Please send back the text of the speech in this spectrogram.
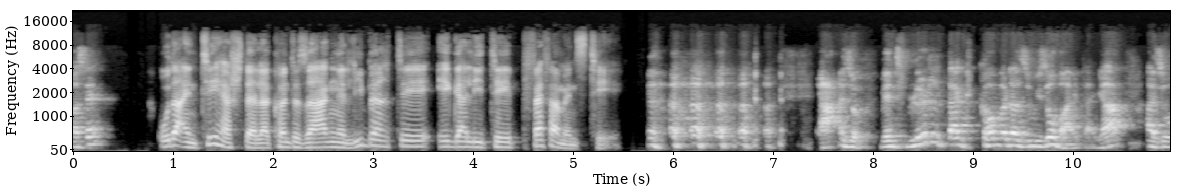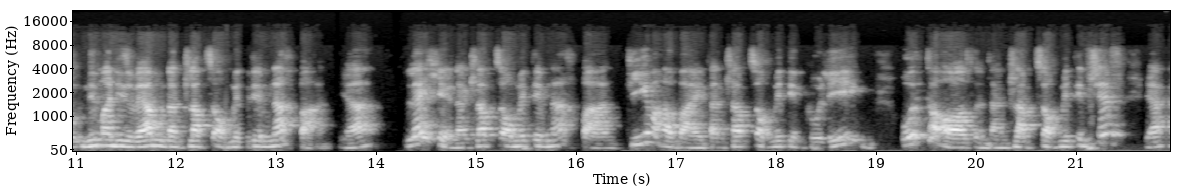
was denn? Oder ein Teehersteller könnte sagen Liberté, Egalité, Pfefferminztee. ja, also wenn es blödelt, dann kommen wir da sowieso weiter. Ja, also nimm mal diese Werbung, dann klappt es auch mit dem Nachbarn. Ja, lächeln, dann klappt es auch mit dem Nachbarn. Teamarbeit, dann klappt es auch mit den Kollegen unterordnen, dann klappt es auch mit dem Chef. Ja,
